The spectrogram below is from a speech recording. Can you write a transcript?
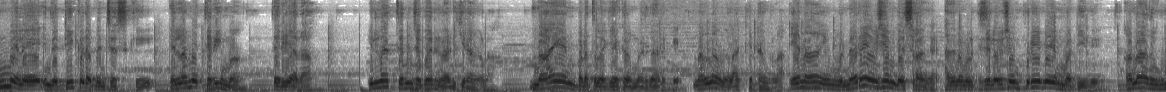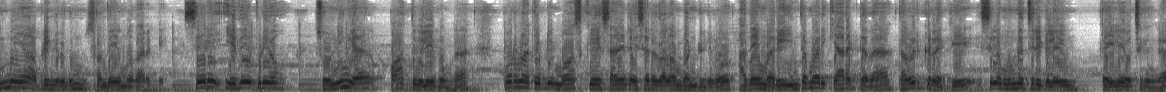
உண்மையிலே இந்த டீ கடை பெஞ்சஸ்க்கு எல்லாமே தெரியுமா? தெரியாதா? இல்ல தெரிஞ்ச மாதிரி நடிக்கிறாங்களா? நாயன் படத்துல கேட்கற மாதிரி தான் இருக்கு. நல்லவங்களா கெட்டவங்களா? ஏன்னா இவங்க நிறைய விஷயம் பேசுறாங்க. அது நம்மளுக்கு சில விஷயம் புரியவே மாட்டேங்குது. ஆனா அது உண்மையா அப்படிங்கிறதும் சந்தேகமா தான் இருக்கு. சரி எது எப்படியோ? ஸோ நீங்க பார்த்து வெளியே போங்க. கொரோனாக்கு எப்படி மாஸ்க் சானிடைசர் இதெல்லாம் பண்றீங்களோ அதே மாதிரி இந்த மாதிரி கேரக்டரை தவிர்க்கிறதுக்கு சில முன்னெச்சரிக்கைகளையும் கையிலே வச்சுக்கோங்க.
